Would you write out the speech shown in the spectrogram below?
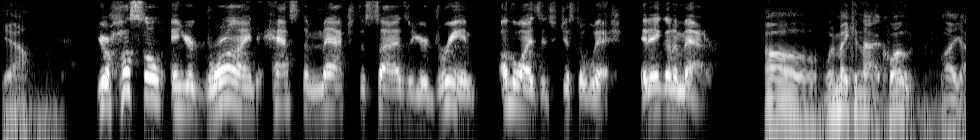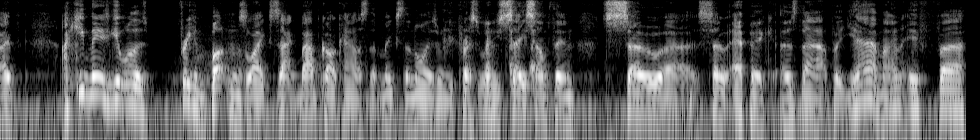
Yeah. Your hustle and your grind has to match the size of your dream. Otherwise, it's just a wish. It ain't gonna matter. Oh, we're making that a quote. Like I've, I keep meaning to get one of those freaking buttons like Zach Babcock has that makes the noise when you press when you say something so uh, so epic as that. But yeah, man, if uh,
